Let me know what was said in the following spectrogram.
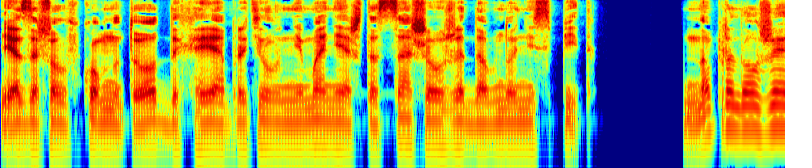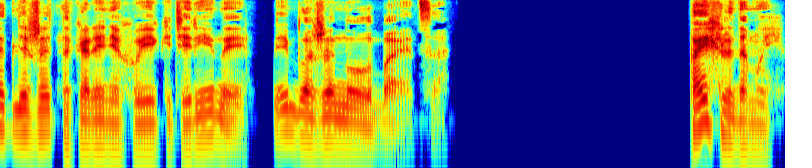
Я зашел в комнату отдыха и обратил внимание, что Саша уже давно не спит но продолжает лежать на коленях у Екатерины и блаженно улыбается. «Поехали домой»,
